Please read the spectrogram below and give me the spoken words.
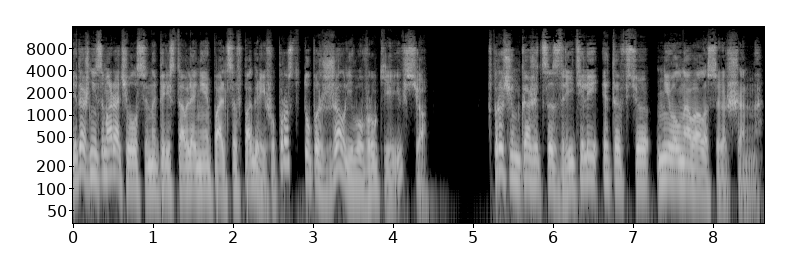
и даже не заморачивался на переставляние пальцев по грифу, просто тупо сжал его в руке, и все. Впрочем, кажется, зрителей это все не волновало совершенно.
